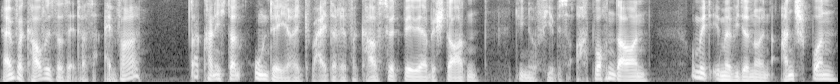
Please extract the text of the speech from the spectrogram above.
Ja, Im Verkauf ist das etwas einfacher. Da kann ich dann unterjährig weitere Verkaufswettbewerbe starten die nur vier bis acht Wochen dauern und mit immer wieder neuen Ansporn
